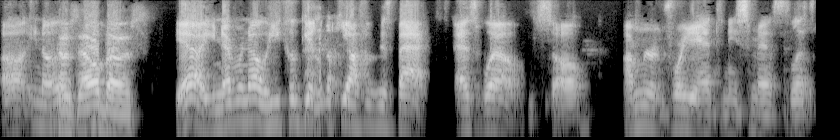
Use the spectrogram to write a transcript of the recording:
uh, you know those elbows. yeah, you never know. He could get lucky off of his back as well. So I'm rooting for you, Anthony Smith. Let's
